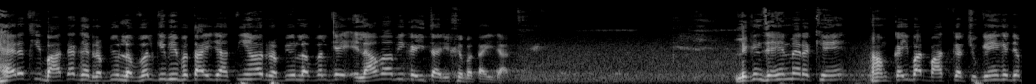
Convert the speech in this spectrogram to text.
حیرت کی بات ہے کہ ربیع الاول کی بھی بتائی جاتی ہیں اور ربیع الاول کے علاوہ بھی کئی تاریخیں بتائی جاتی ہیں۔ لیکن ذہن میں رکھیں، ہم کئی بار بات کر چکے ہیں کہ جب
